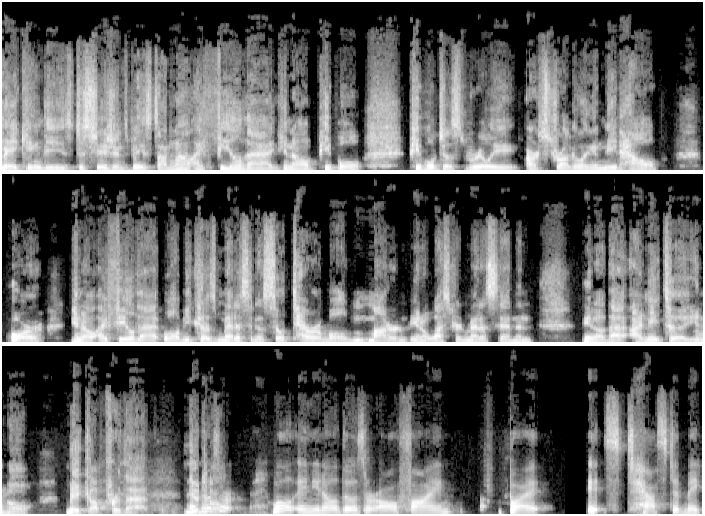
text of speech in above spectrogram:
making these decisions based on well, I feel that you know people people just really are struggling and need help. Or, you know, I feel that, well, because medicine is so terrible, modern, you know, Western medicine, and, you know, that I need to, you know, make up for that. You and those don't. are well, and you know those are all fine, but it has to make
